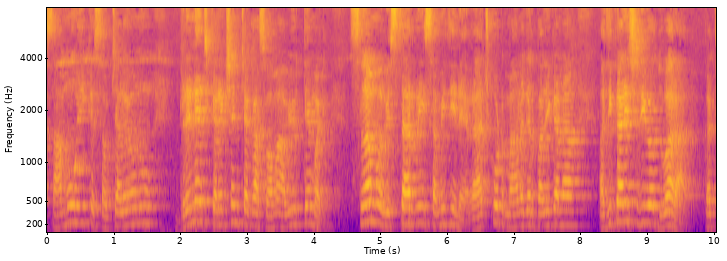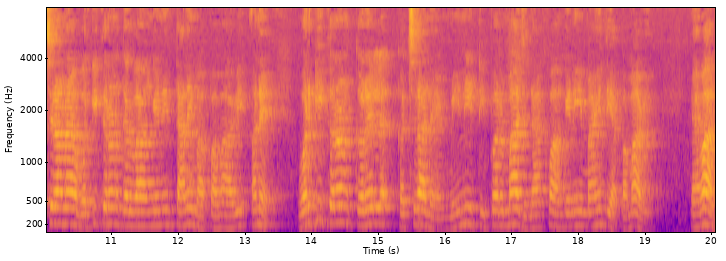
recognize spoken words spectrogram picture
સામૂહિક શૌચાલયોનું ડ્રેનેજ કનેક્શન ચકાસવામાં આવ્યું તેમજ સ્લમ વિસ્તારની સમિતિને રાજકોટ મહાનગરપાલિકાના અધિકારીશ્રીઓ દ્વારા કચરાના વર્ગીકરણ કરવા અંગેની તાલીમ આપવામાં આવી અને વર્ગીકરણ કરેલ કચરાને મિની ટીપરમાં જ નાખવા અંગેની માહિતી આપવામાં આવી. અહેવાલ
